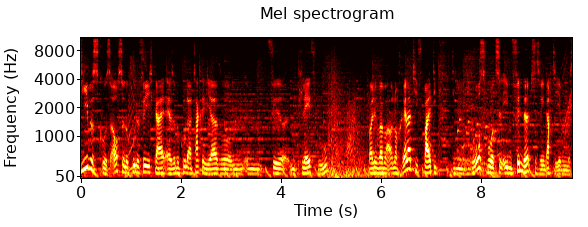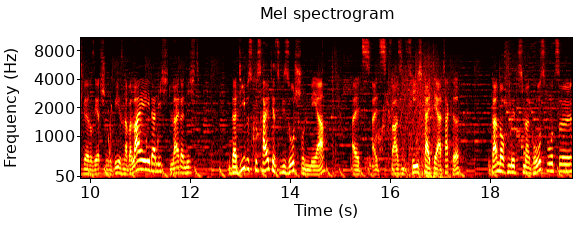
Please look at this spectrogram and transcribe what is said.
Diebeskuss, auch so eine coole Fähigkeit, äh, so eine coole Attacke hier, so im, im, für ein Playthrough. Vor allem, weil man auch noch relativ bald die, die, die Großwurzel eben findet. Deswegen dachte ich eben, das wäre sie jetzt schon gewesen. Aber leider nicht, leider nicht. Da Diebeskuss heilt jetzt sowieso schon mehr als, als quasi Fähigkeit der Attacke. Und dann noch mit einer Großwurzel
